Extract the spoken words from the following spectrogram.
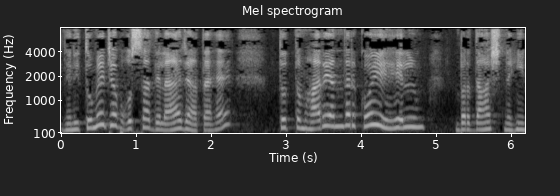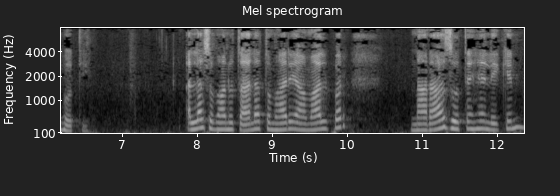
یعنی تمہیں جب غصہ دلایا جاتا ہے تو تمہارے اندر کوئی حلم برداشت نہیں ہوتی۔ اللہ سبحان تعالیٰ تمہارے اعمال پر ناراض ہوتے ہیں لیکن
